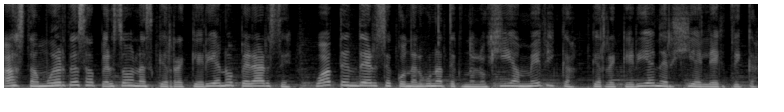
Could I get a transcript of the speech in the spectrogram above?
hasta muertes a personas que requerían operarse o atenderse con alguna tecnología médica que requería energía eléctrica.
